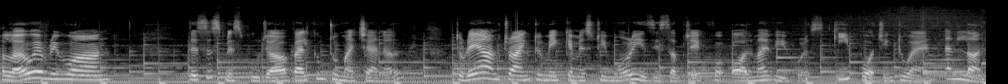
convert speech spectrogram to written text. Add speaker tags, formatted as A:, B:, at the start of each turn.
A: Hello everyone. This is Miss Pooja. Welcome to my channel. Today I am trying to make chemistry more easy subject for all my viewers. Keep watching to end and learn.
